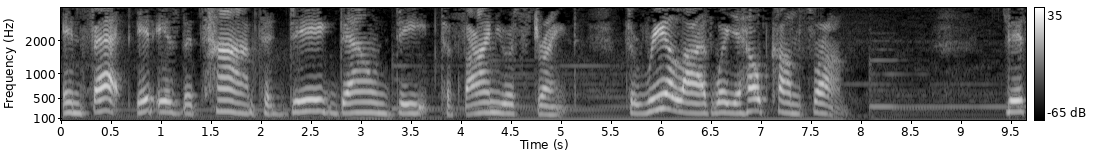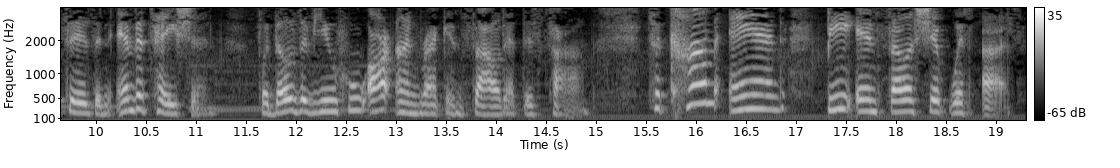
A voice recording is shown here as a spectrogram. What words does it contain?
In fact, it is the time to dig down deep to find your strength, to realize where your help comes from. This is an invitation for those of you who are unreconciled at this time to come and be in fellowship with us.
